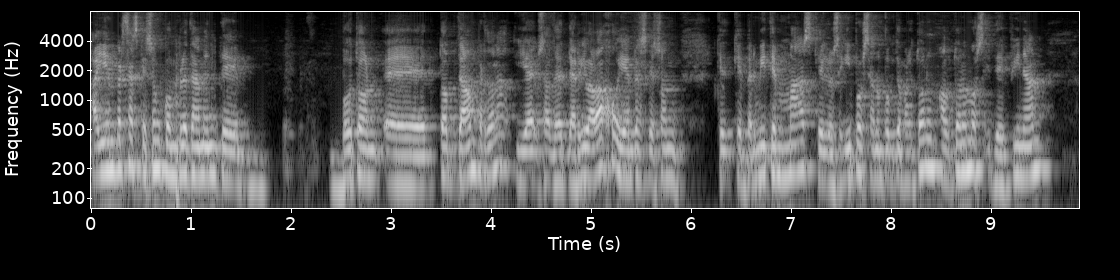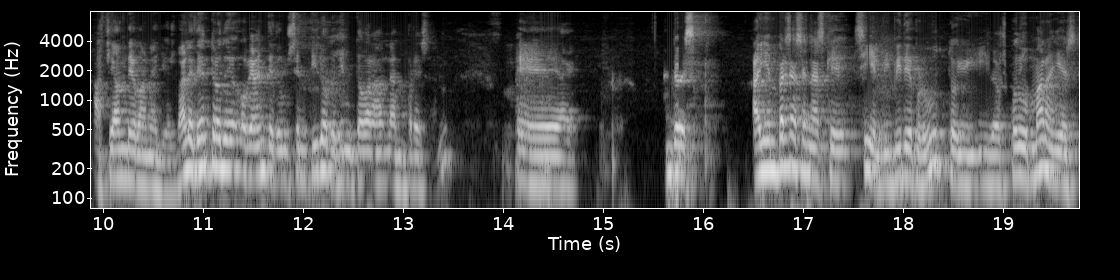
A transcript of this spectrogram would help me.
hay empresas que son completamente bottom, eh, top down, perdona, y, de, arriba abajo, y hay empresas que son que, permiten más que los equipos sean un poquito más autónomos y definan hacia dónde van ellos, ¿vale? Dentro de, obviamente, de un sentido que tiene toda la, empresa, eh, entonces, hay empresas en las que sí, el VP de producto y, los product managers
